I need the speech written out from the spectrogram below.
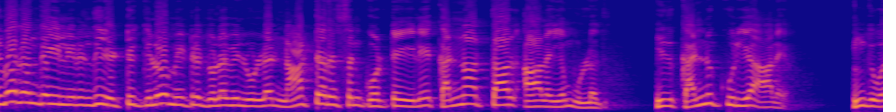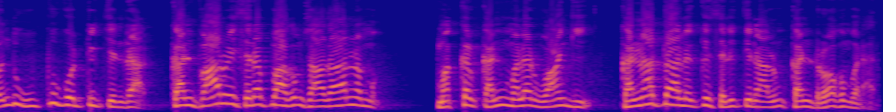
சிவகங்கையில் இருந்து எட்டு கிலோமீட்டர் தொலைவில் உள்ள நாட்டரசன் கோட்டையிலே கண்ணாத்தாள் ஆலயம் உள்ளது. இது கண்ணுக்குரிய ஆலயம். இங்கு வந்து உப்பு கொட்டி சென்றார். கண் பார்வை சிறப்பாகும். சாதாரண ம- மக்கள் கண் மலர் வாங்கி கண்ணாத்தாளுக்கு செலுத்தினாலும் கண் ரோகம் வராது.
